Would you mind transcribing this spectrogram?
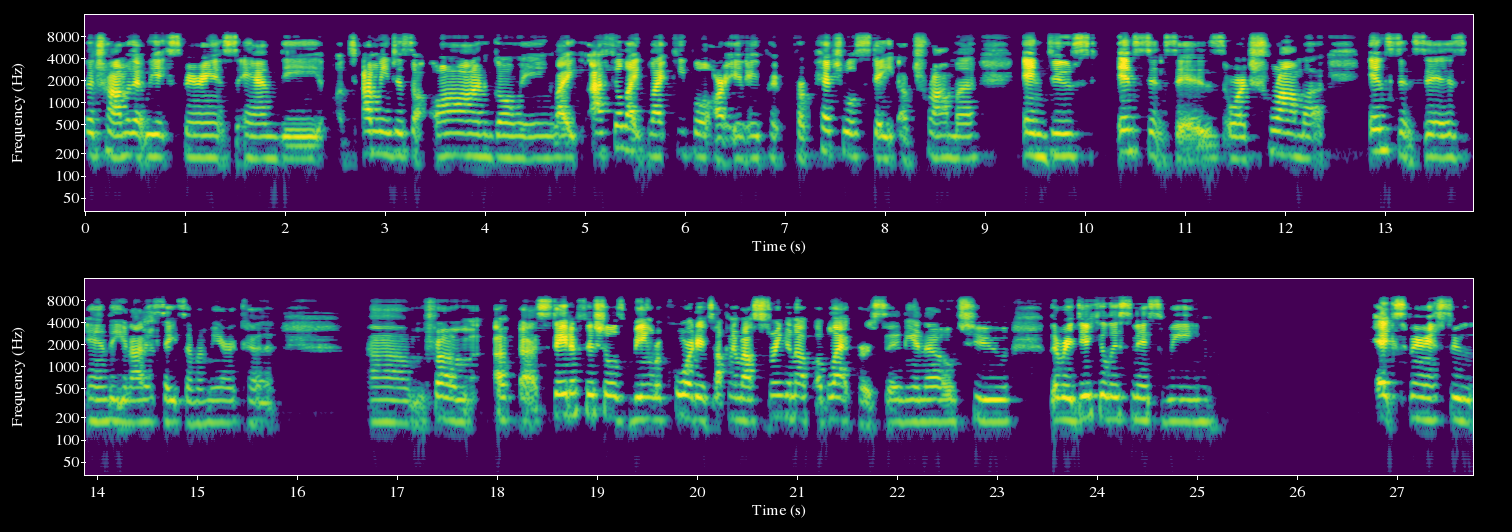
the trauma that we experienced and the i mean just the ongoing like i feel like black people are in a per- perpetual state of trauma induced instances or trauma instances in the united states of america um, from state officials being recorded talking about stringing up a black person, you know, to the ridiculousness we experience through,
